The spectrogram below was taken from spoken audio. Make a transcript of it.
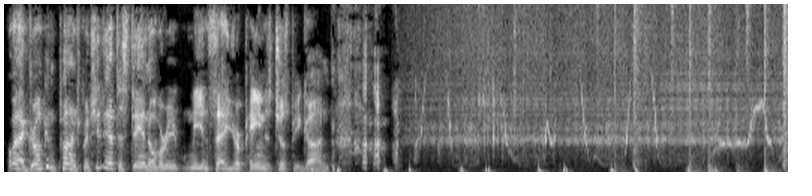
well, that girl can punch, but she didn't have to stand over me and say, Your pain has just begun.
